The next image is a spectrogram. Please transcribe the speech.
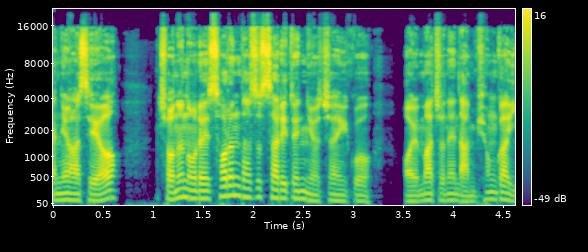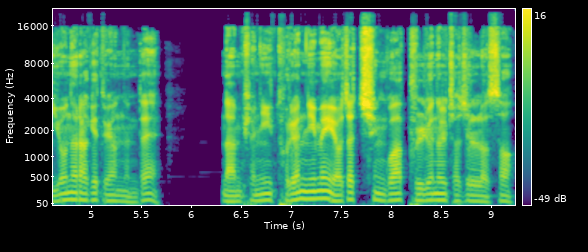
안녕하세요. 저는 올해 35살이 된 여자이고 얼마 전에 남편과 이혼을 하게 되었는데 남편이 도련님의 여자친구와 불륜을 저질러서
